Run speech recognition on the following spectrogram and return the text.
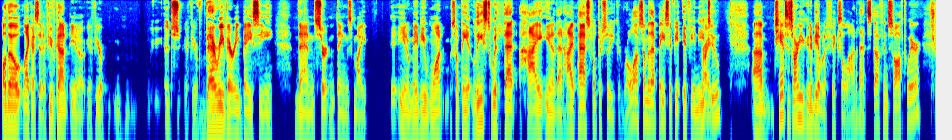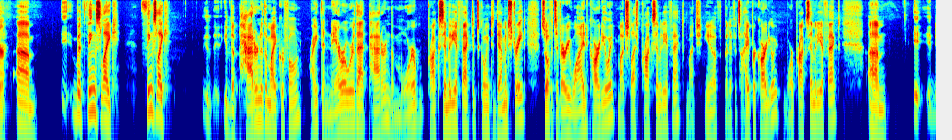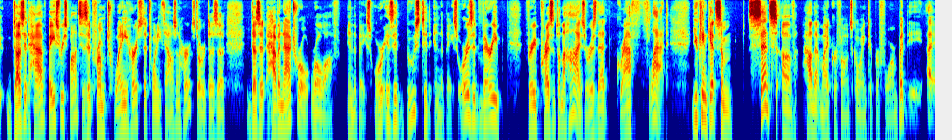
Although, like I said, if you've got you know if you're it's if you're very very bassy, then certain things might you know maybe you want something at least with that high you know that high pass filter so you could roll off some of that bass if you if you need Right. to. Um, chances are you're going to be able to fix a lot of that stuff in software Sure. um, but things like things like the pattern of the microphone right? The narrower that pattern the more proximity effect it's going to demonstrate. So if it's a very wide cardioid much less proximity effect much you know but if it's a hypercardioid more proximity effect. Um, it, it- does it have bass response? Is it from 20 hertz to 20000 hertz or does a does it have a natural roll off in the bass or is it boosted in the bass or is it very very present on the highs or is that graph flat you can get some sense of how that microphone's going to perform. But eh, I,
